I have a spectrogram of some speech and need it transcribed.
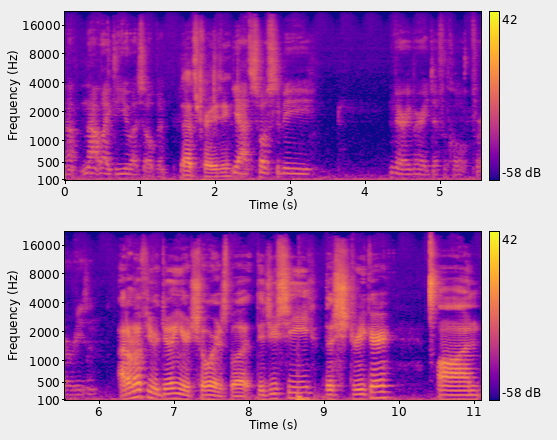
not not like the U.S. Open. That's crazy. Yeah, it's supposed to be very, very difficult for a reason. I don't know if you were doing your chores, but did you see the streaker on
